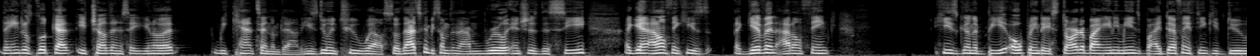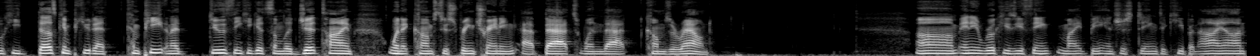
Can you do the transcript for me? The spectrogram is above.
the Angels look at each other and say, you know what, we can't send him down. He's doing too well. So that's going to be something that I'm really interested to see. Again, I don't think he's a given. I don't think he's going to be opening day starter by any means, but I definitely think he do. He does compute and compete, and I do think he gets some legit time when it comes to spring training at bats when that comes around. Um, any rookies you think might be interesting to keep an eye on?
